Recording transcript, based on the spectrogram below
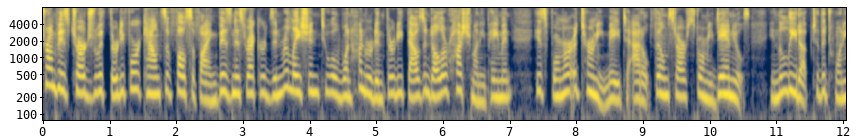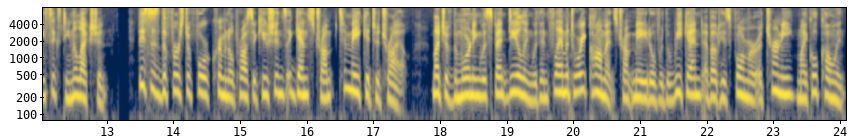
Trump is charged with 34 counts of falsifying business records in relation to a $130,000 hush money payment his former attorney made to adult film star Stormy Daniels in the lead up to the 2016 election. This is the first of four criminal prosecutions against Trump to make it to trial. Much of the morning was spent dealing with inflammatory comments Trump made over the weekend about his former attorney, Michael Cohen.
